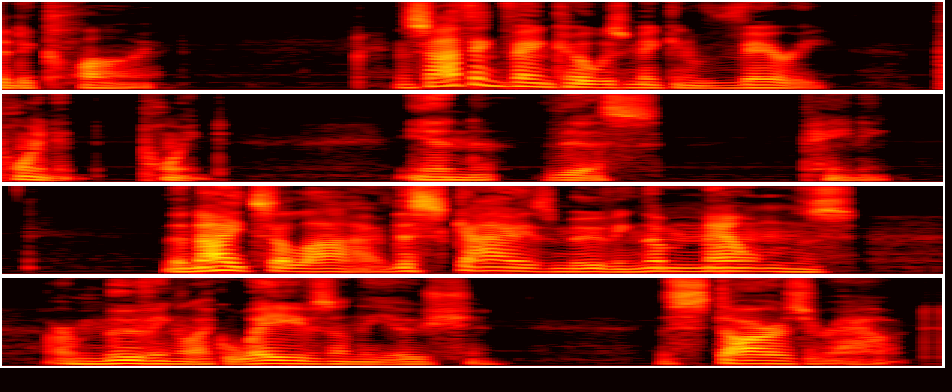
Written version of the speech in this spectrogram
to decline. And so I think Van Gogh was making a very pointed point in this painting. The night's alive, the sky is moving, the mountains are moving like waves on the ocean. The stars are out,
